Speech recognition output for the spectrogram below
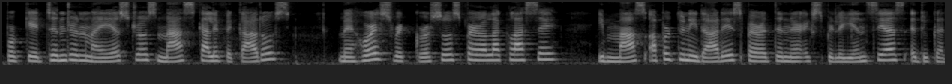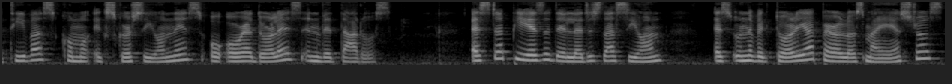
porque tendrán maestros más calificados, mejores recursos para la clase y más oportunidades para tener experiencias educativas como excursiones o oradores invitados. Esta pieza de legislación es una victoria para los maestros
